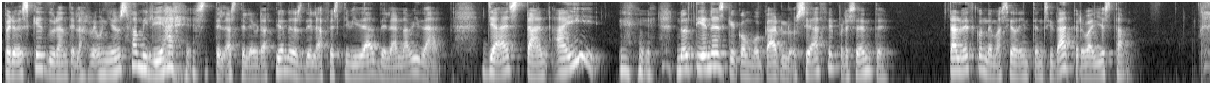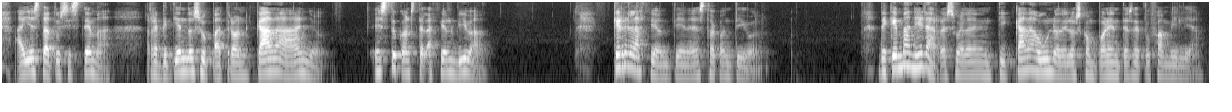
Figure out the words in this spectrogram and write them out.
Pero es que durante las reuniones familiares de las celebraciones de la festividad de la Navidad ya están ahí. No tienes que convocarlo, se hace presente. Tal vez con demasiada intensidad, pero ahí está. Ahí está tu sistema, repitiendo su patrón cada año. Es tu constelación viva. ¿Qué relación tiene esto contigo? ¿De qué manera resuenan en ti cada uno de los componentes de tu familia?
